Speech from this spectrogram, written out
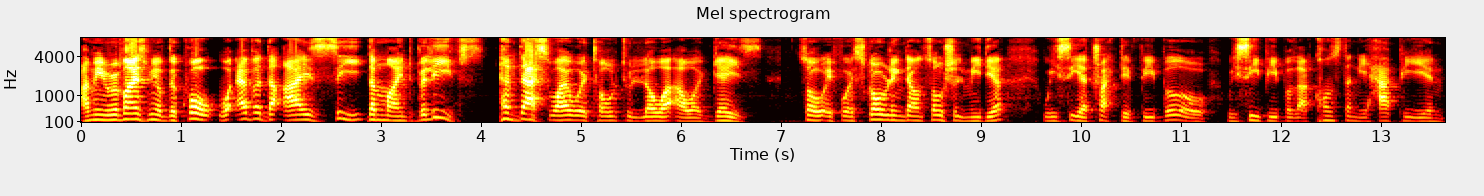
I mean, reminds me of the quote whatever the eyes see, the mind believes. And that's why we're told to lower our gaze. So if we're scrolling down social media, we see attractive people or we see people that are constantly happy in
